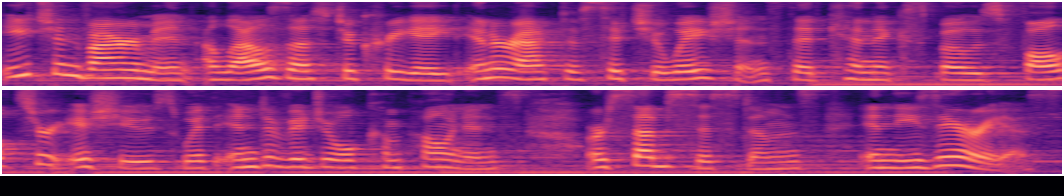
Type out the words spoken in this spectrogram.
Each environment allows us to create interactive situations that can expose faults or issues with individual components or subsystems in these areas.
